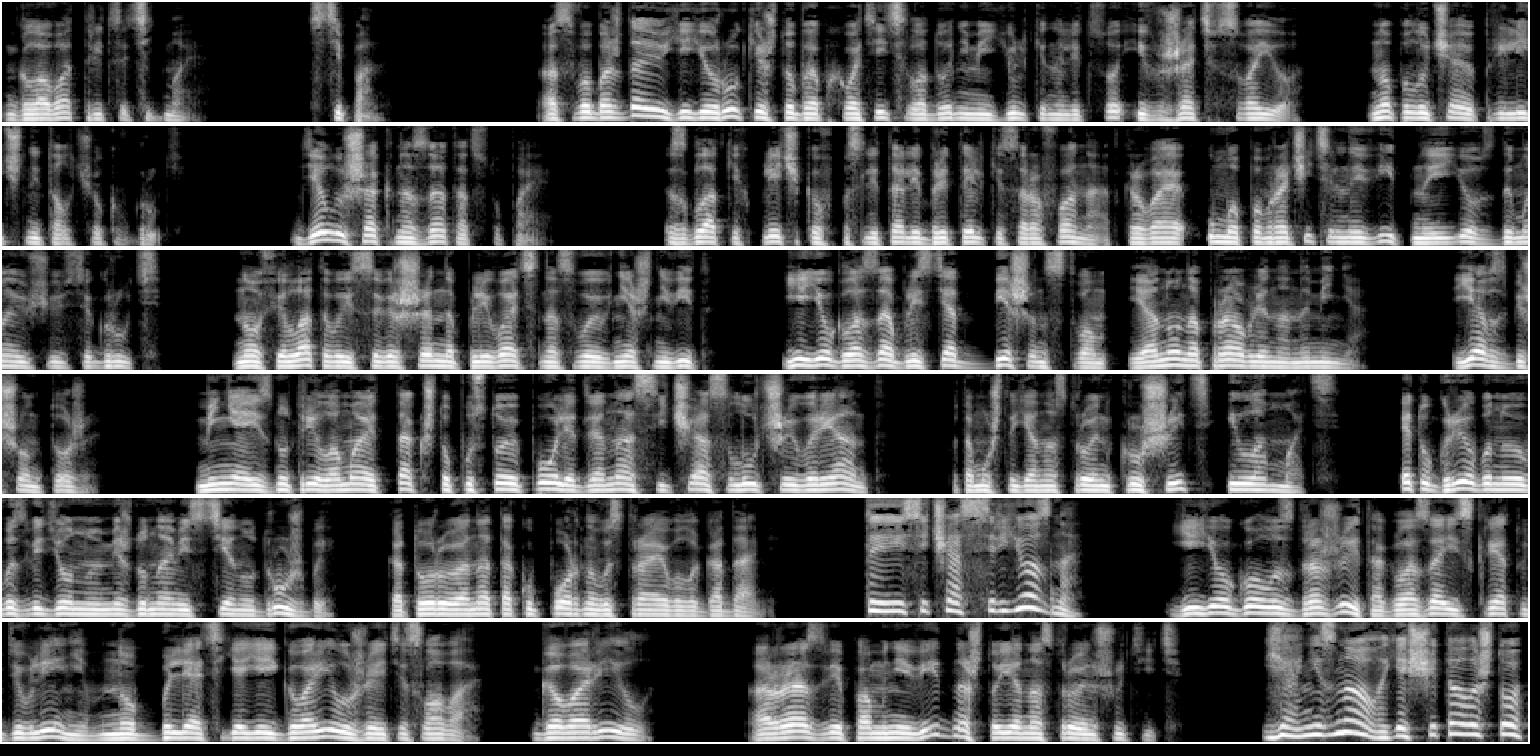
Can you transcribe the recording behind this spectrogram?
Глава 37. Степан. Освобождаю ее руки, чтобы обхватить ладонями Юлькино лицо и вжать в свое, но получаю приличный толчок в грудь. Делаю шаг назад, отступая. С гладких плечиков послетали бретельки сарафана, открывая умопомрачительный вид на ее вздымающуюся грудь. Но Филатовой совершенно плевать на свой внешний вид — ее глаза блестят бешенством, и оно направлено на меня. Я взбешен тоже. Меня изнутри ломает так, что пустое поле для нас сейчас лучший вариант, потому что я настроен крушить и ломать эту гребаную возведенную между нами стену дружбы, которую она так упорно выстраивала годами. «Ты сейчас серьезно?» Ее голос дрожит, а глаза искрят удивлением, но, блядь, я ей говорил уже эти слова. Говорил. А разве по мне видно, что я настроен шутить? Я не знала, я считала, что...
